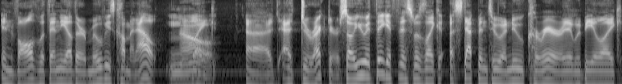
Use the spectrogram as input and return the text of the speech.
involved with any other movies coming out. No. like uh, as director. So you would think if this was like a step into a new career, it would be like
